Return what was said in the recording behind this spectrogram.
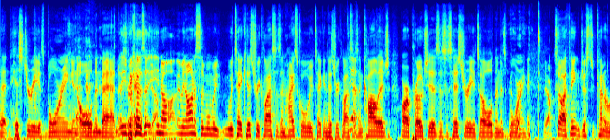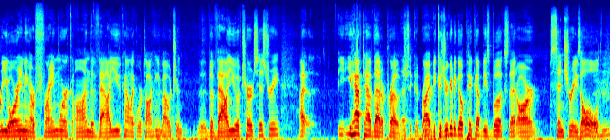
that history is boring and old and bad. I mean, because uh, Yeah. you know, I mean, honestly, when we we take history classes in high school, we've taken history classes Yeah. in college. Our approach is this is history. It's old and it's boring. Right. Yeah. So I think just kind of reorienting our framework on the value, kind of like we're talking Mm-hmm. about, which are- the, the value of church history. I, you you have to have that approach. That's a good right word. because you're going to go pick up these books that are centuries old, Mhm.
